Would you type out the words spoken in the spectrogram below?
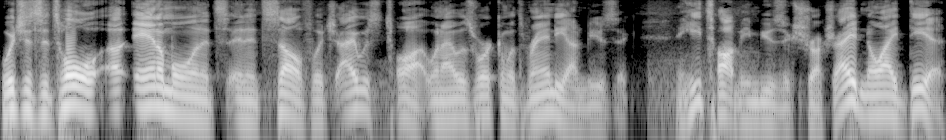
which is its whole uh, animal in its in itself. Which I was taught when I was working with Randy on music, and he taught me music structure. I had no idea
